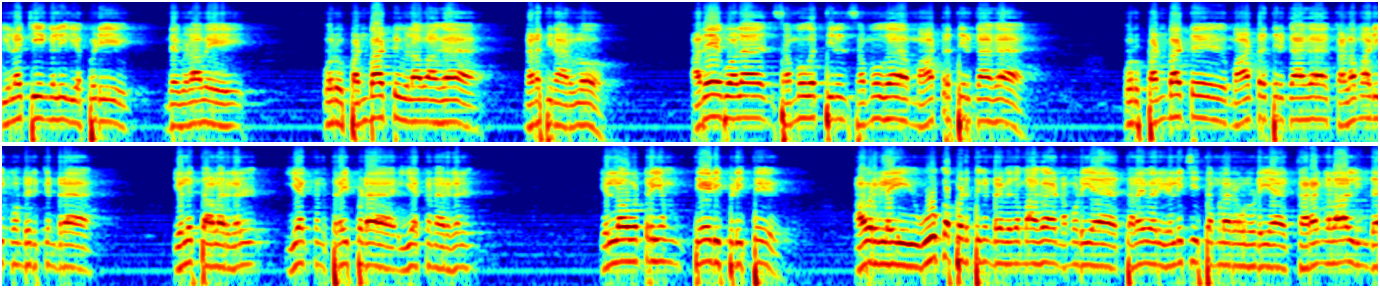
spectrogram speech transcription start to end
இலக்கியங்களில் எப்படி இந்த விழாவை ஒரு பண்பாட்டு விழாவாக நடத்தினார்களோ அதே போல சமூகத்தில் சமூக மாற்றத்திற்காக ஒரு பண்பாட்டு மாற்றத்திற்காக களமாடி கொண்டிருக்கின்ற எழுத்தாளர்கள் இயக்க திரைப்பட இயக்குனர்கள் எல்லாவற்றையும் தேடி பிடித்து அவர்களை ஊக்கப்படுத்துகின்ற விதமாக நம்முடைய தலைவர் எழுச்சி தமிழர் அவர்களுடைய கரங்களால் இந்த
